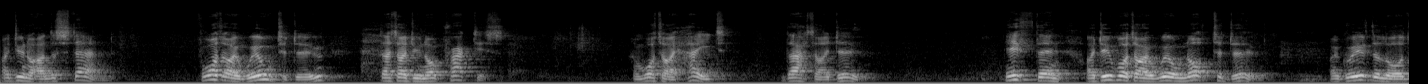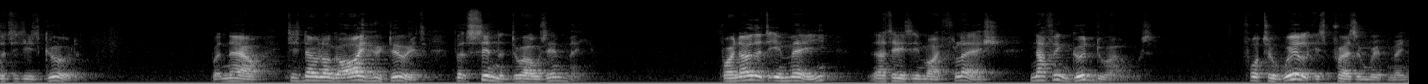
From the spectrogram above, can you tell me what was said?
I do not understand. For what I will to do, that I do not practice. And what I hate, that I do. If then I do what I will not to do, I grieve the Lord that it is good. But now it is no longer I who do it, but sin that dwells in me. For I know that in me, that is, in my flesh, nothing good dwells. For to will is present with me,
